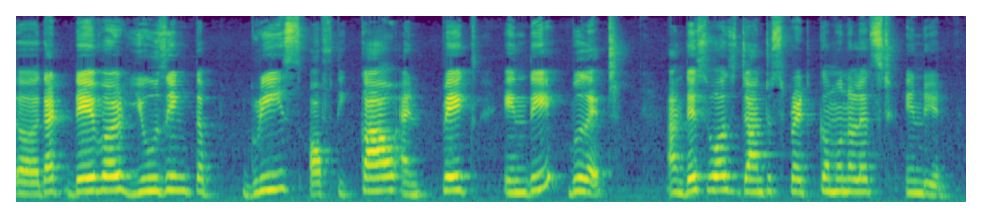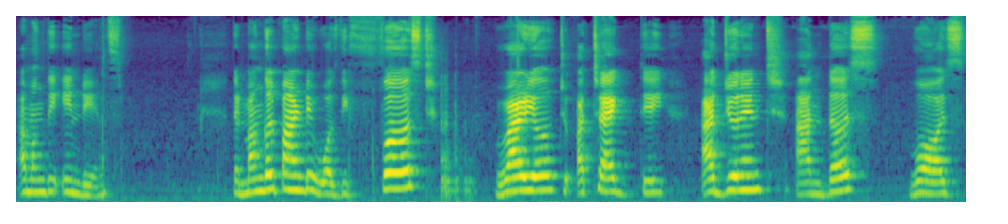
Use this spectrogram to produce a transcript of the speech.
uh, that they were using the grease of the cow and pigs in the bullet and this was done to spread communalist Indian among the Indians. Then Mangal Pandey was the first warrior to attack the adjutant and thus was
